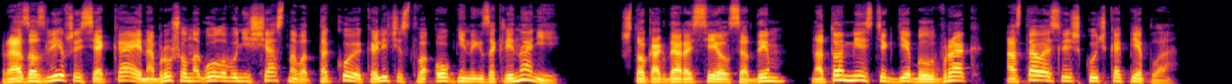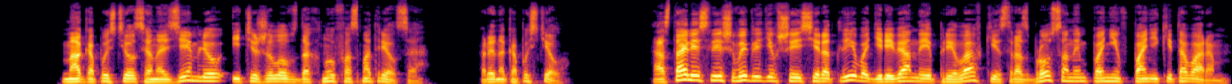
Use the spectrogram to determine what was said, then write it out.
Разозлившийся Каин обрушил на голову несчастного такое количество огненных заклинаний, что когда рассеялся дым, на том месте, где был враг, осталась лишь кучка пепла. Маг опустился на землю и, тяжело вздохнув, осмотрелся. Рынок опустел. Остались лишь выглядевшие сиротливо деревянные прилавки с разбросанным по ним в панике товаром.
